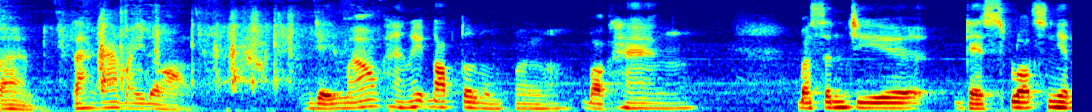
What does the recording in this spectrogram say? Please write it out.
បាទតាំងការ3ដងនិយាយមកខាងនេះ10ទល់7បើខាងបើសិនជា gas plot ស្ញៀត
